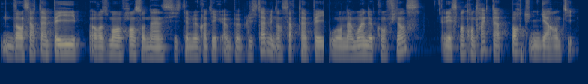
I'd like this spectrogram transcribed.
Dans certains pays, heureusement en France, on a un système démocratique un peu plus stable, mais dans certains pays où on a moins de confiance, les smart contracts apportent une garantie.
